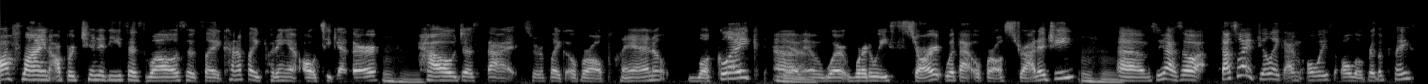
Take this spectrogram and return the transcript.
offline opportunities as well. So it's like kind of like putting it all together. Mhm. how does that sort of like overall plan look like? Um, Yeah. and where, where do we start with that overall strategy? Mhm. um, so yeah so that's why i feel like i'm always all over the place.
